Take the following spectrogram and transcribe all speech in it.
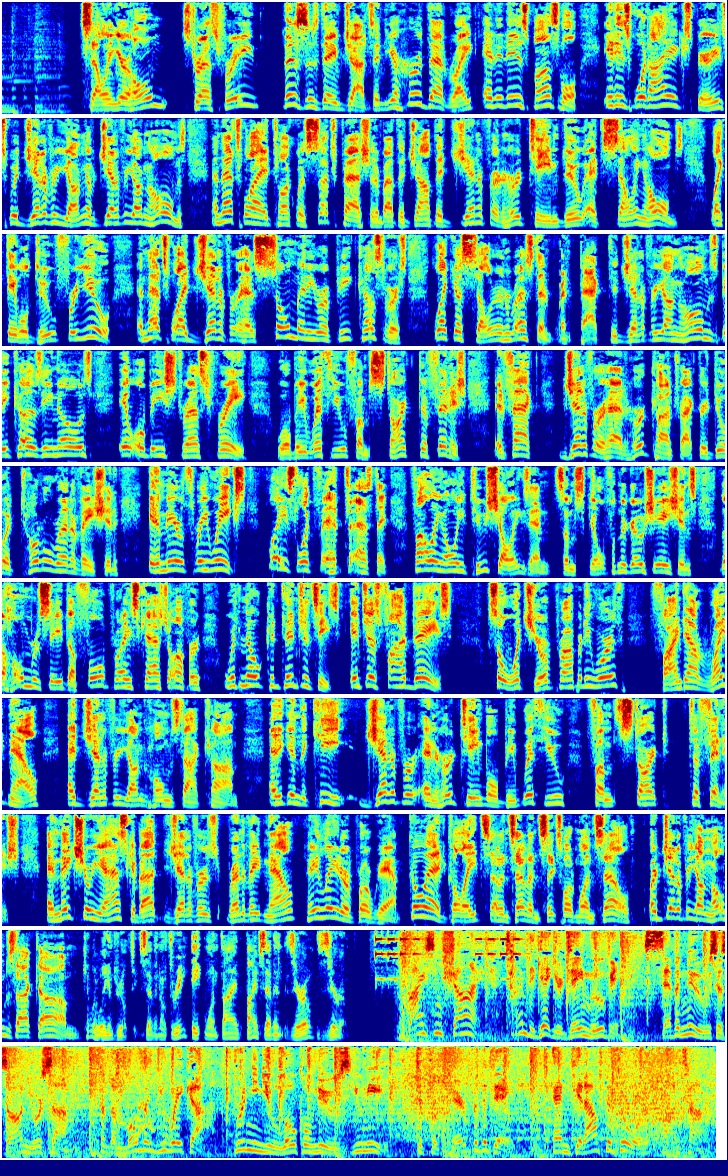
Selling your home stress free? This is Dave Johnson. You heard that right, and it is possible. It is what I experienced with Jennifer Young of Jennifer Young Homes, and that's why I talk with such passion about the job that Jennifer and her team do at selling homes, like they will do for you. And that's why Jennifer has so many repeat customers, like a seller in Reston went back to Jennifer Young Homes because he knows it will be stress free. We'll be with you from start to finish. In fact, Jennifer had her contractor do a total renovation in a mere three weeks. Place looked fantastic. Following only two showings and some skillful negotiations, the home received a full price cash offer with no contingencies in just five days. So what's your property worth? Find out right now at jenniferyounghomes.com. And again, the key, Jennifer and her team will be with you from start to finish. And make sure you ask about Jennifer's Renovate Now, Pay Later program. Go ahead, call 877-611-SELL or jenniferyounghomes.com. Keller Williams Realty, 703-815-5700. Rise and shine. Time to get your day moving. 7 News is on your side from the moment you wake up, bringing you local news you need to prepare for the day and get out the door on time.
